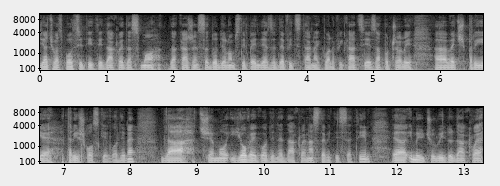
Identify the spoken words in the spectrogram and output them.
ja ću vas podsjetiti dakle, da smo, da kažem, sa dodjelom stipendija za deficitarne kvalifikacije započeli e, već prije tri školske godine, da ćemo i ove godine dakle, nastaviti sa tim, imajući u vidu dakle,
